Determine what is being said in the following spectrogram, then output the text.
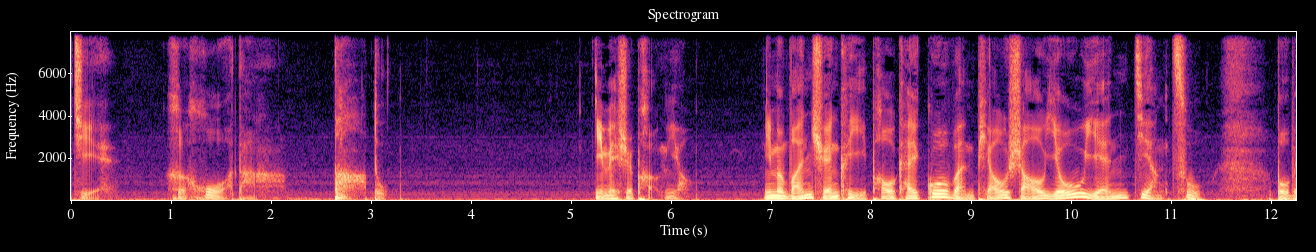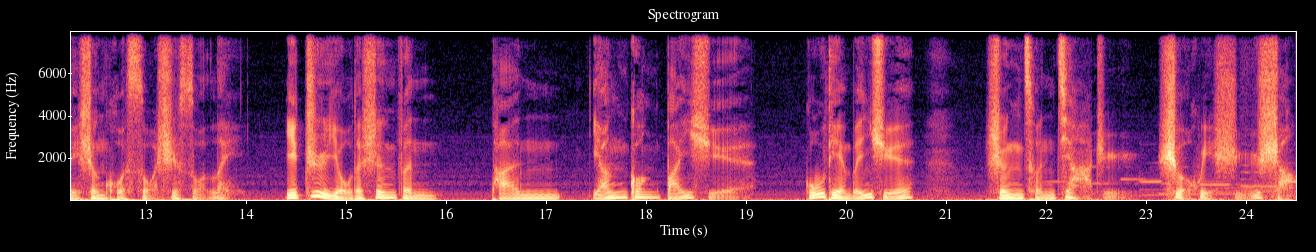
解和豁达大度，因为是朋友，你们完全可以抛开锅碗瓢勺、油盐酱醋。不被生活琐事所累，以挚友的身份谈阳光、白雪、古典文学、生存价值、社会时尚。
